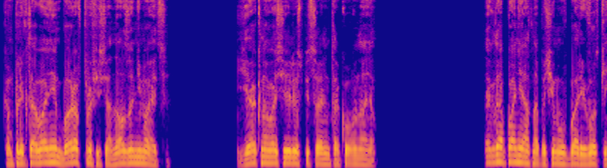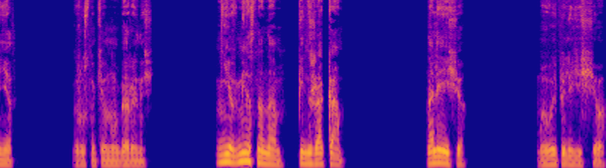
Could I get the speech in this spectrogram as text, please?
«Комплектованием баров профессионал занимается. Я к новоселью специально такого нанял». «Тогда понятно, почему в баре водки нет», — грустно кивнул Горыныч. «Невместно нам, пинжакам. Налей еще». Мы выпили еще.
